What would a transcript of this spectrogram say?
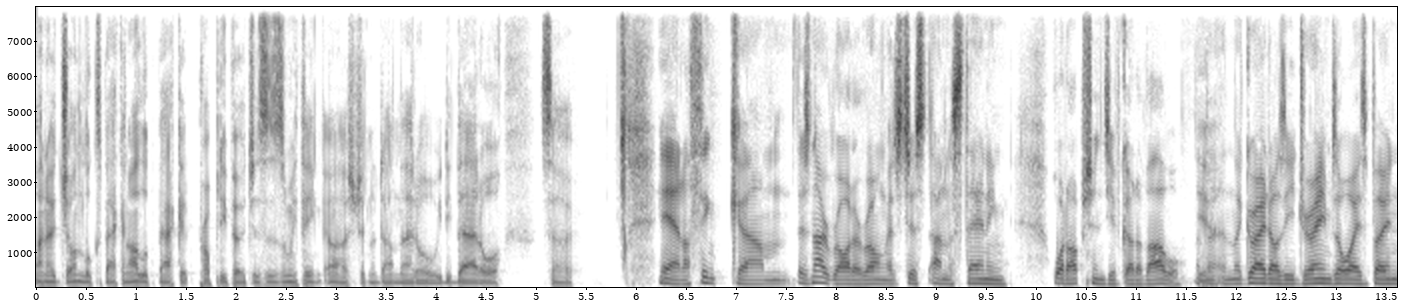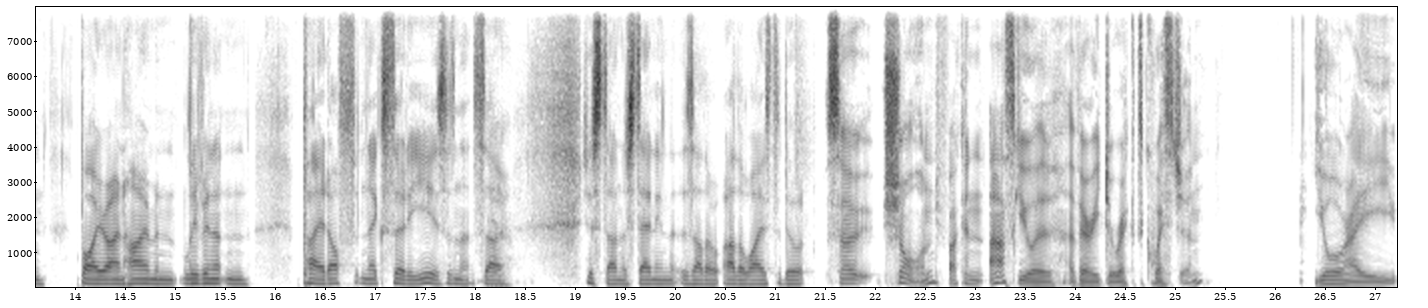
I know John looks back and I look back at property purchases and we think oh I shouldn't have done that or we did that or so Yeah, and I think um, there's no right or wrong. It's just understanding what options you've got available. And, Yeah. the, and the great Aussie dream's always been buy your own home and live in it and pay it off for the next 30 years, isn't it? So just understanding that there's other other ways to do it. So, Sean, if I can ask you a, a very direct question, you're a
